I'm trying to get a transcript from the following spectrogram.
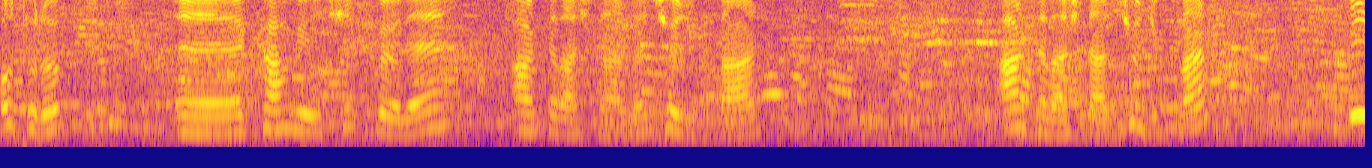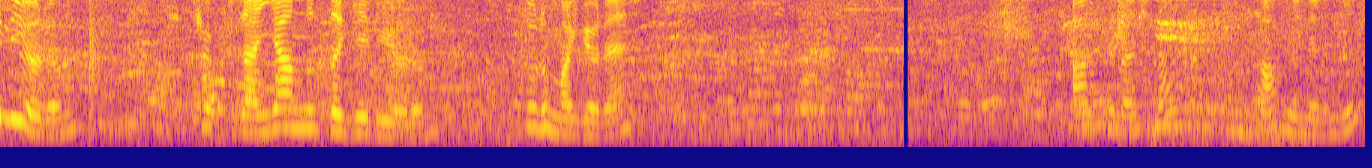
oturup e, kahve içip böyle arkadaşlarla çocuklar arkadaşlar çocuklar geliyorum. Çok güzel. Yalnız da geliyorum. Duruma göre. Arkadaşlar kahvelerimiz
